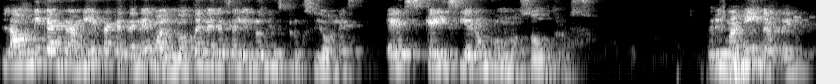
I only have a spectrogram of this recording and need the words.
la única herramienta que tenemos al no tener ese libro de instrucciones es qué hicieron con nosotros. Pero imagínate,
